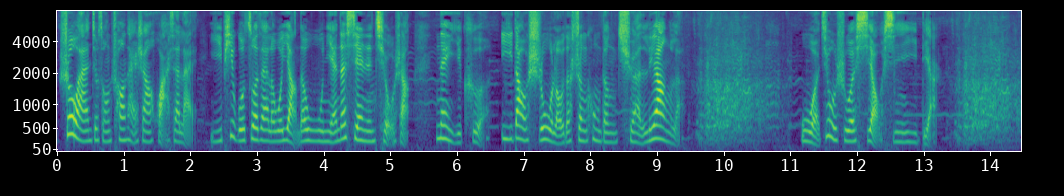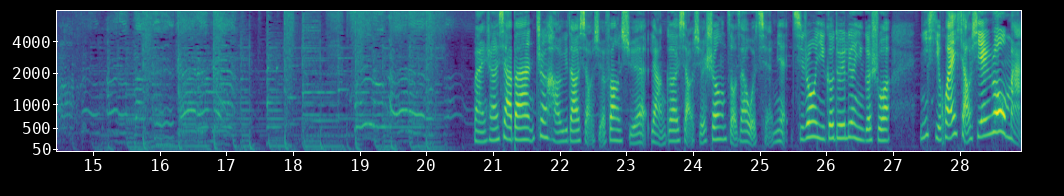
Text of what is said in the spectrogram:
说完就从窗台上滑下来，一屁股坐在了我养的五年的仙人球上。那一刻，一到十五楼的声控灯全亮了。我就说小心一点儿。晚上下班正好遇到小学放学，两个小学生走在我前面，其中一个对另一个说：“你喜欢小鲜肉吗？”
